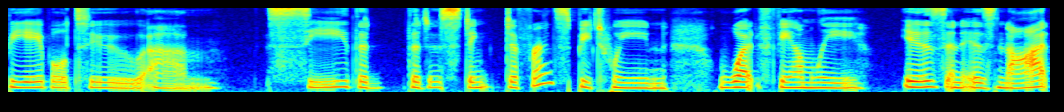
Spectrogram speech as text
be able to um, see the the distinct difference between what family is and is not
